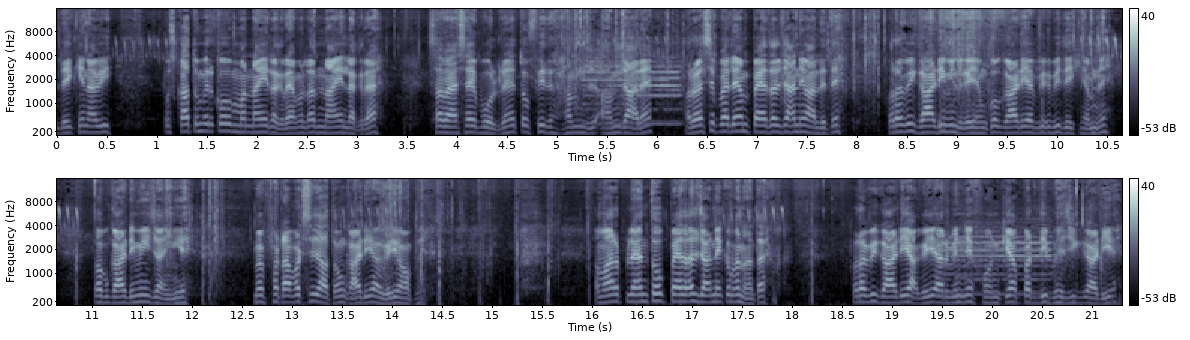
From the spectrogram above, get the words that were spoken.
लेकिन अभी उसका तो मेरे को ना ही लग रहा है मतलब ना ही लग रहा है। सब ऐसा ही बोल रहे हैं तो फिर हम हम जा रहे हैं। और वैसे पहले हम पैदल जाने वाले थे और अभी गाड़ी मिल गई हमको। गाड़ी अभी अभी देखी हमने। तो अब गाड़ी में ही जाएँगे। मैं फटाफट से जाता हूँ, गाड़ी आ गई वहाँ पे। हमारा प्लान तो पैदल जाने का बना था पर अभी गाड़ी आ गई। अरविंद ने फ़ोन किया, प्रदीप भेजी की गाड़ी है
